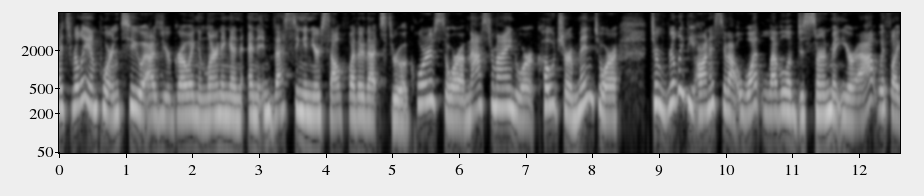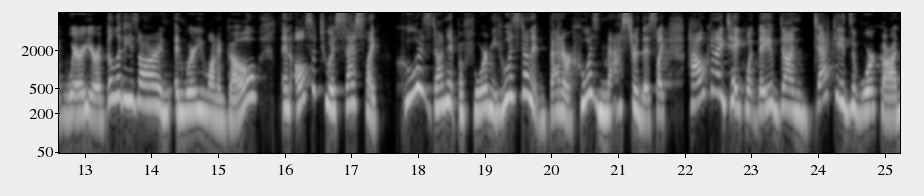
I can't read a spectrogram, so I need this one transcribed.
it's really important too as you're growing and learning and, and investing in yourself whether that's through a course or a mastermind or a coach or a mentor to really be honest about what level of discernment you're at with like where your abilities are and, and where you want to go and also to assess like who has done it before me? Who has done it better? Who has mastered this? Like, how can I take what they've done decades of work on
